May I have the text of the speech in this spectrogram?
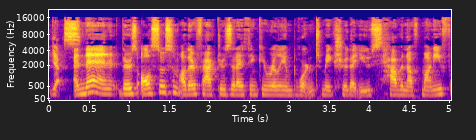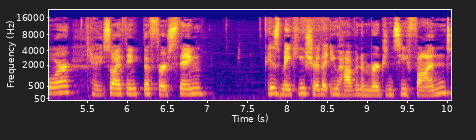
Yes. and then there's also some other factors that i think are really important to make sure that you have enough money for Okay. so i think the first thing is making sure that you have an emergency fund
